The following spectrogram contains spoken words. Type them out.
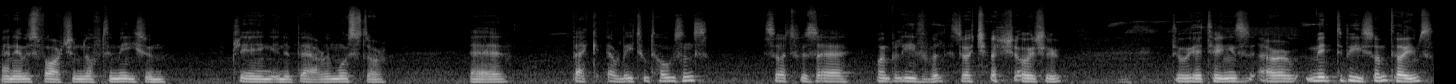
And I was fortunate enough to meet him playing in a bar in Worcester uh, back early 2000s. So it was uh, unbelievable. So it just shows you the way things are meant to be sometimes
